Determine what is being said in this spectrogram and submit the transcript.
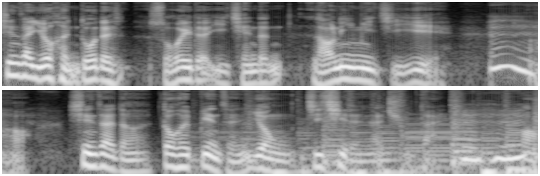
现在有很多的所谓的以前的劳力密集业，嗯，好，现在呢都会变成用机器人来取代，嗯哼，哦。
